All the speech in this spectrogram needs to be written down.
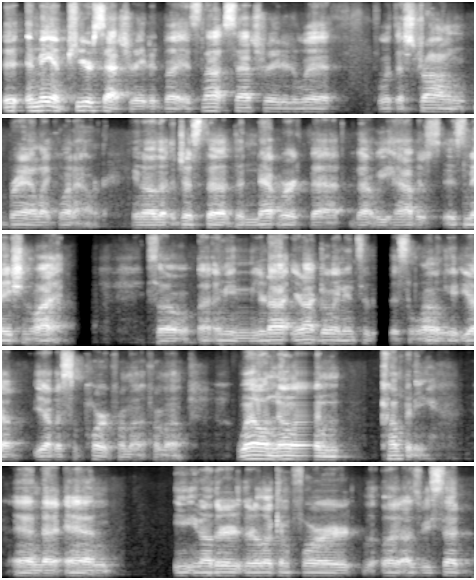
it, it may appear saturated, but it's not saturated with with a strong brand like One Hour. You know, that just the the network that that we have is is nationwide, So I mean, you're not you're not going into this alone. You, you have you have a support from a from a well-known company, and uh, and you know they're they're looking for, as we said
